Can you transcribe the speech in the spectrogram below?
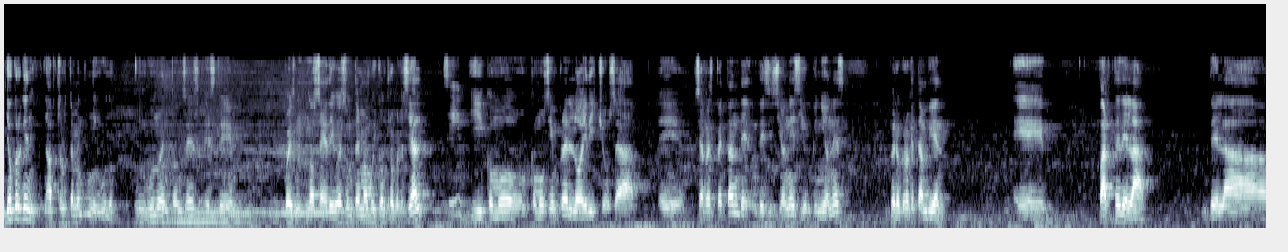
Yo creo que absolutamente ninguno, ninguno, entonces, este, pues no sé, digo, es un tema muy controversial sí. y como, como siempre lo he dicho, o sea, eh, se respetan de, decisiones y opiniones, pero creo que también eh, parte de la de la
